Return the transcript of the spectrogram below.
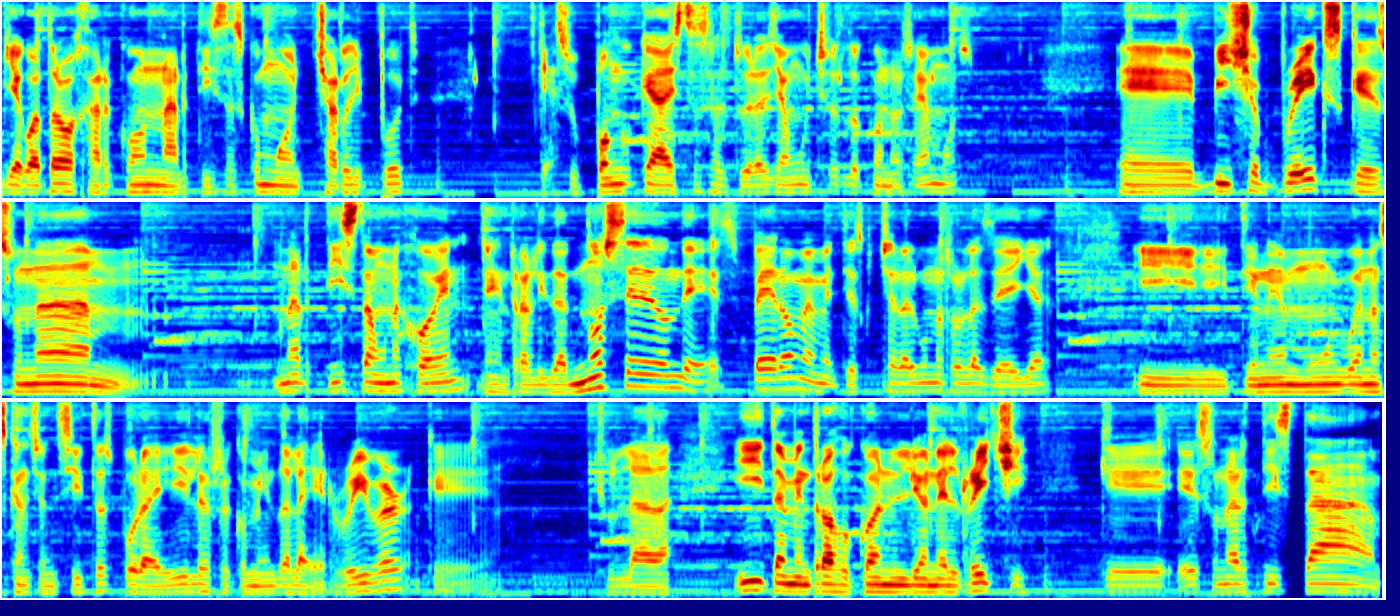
llegó a trabajar con artistas como Charlie Puth, que supongo que a estas alturas ya muchos lo conocemos. Eh, Bishop Briggs, que es una, mm, una artista, una joven, en realidad no sé de dónde es, pero me metí a escuchar algunas rolas de ella y tiene muy buenas cancioncitas por ahí. Les recomiendo la de River, que chulada. Y también trabajó con Lionel Richie, que es un artista,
